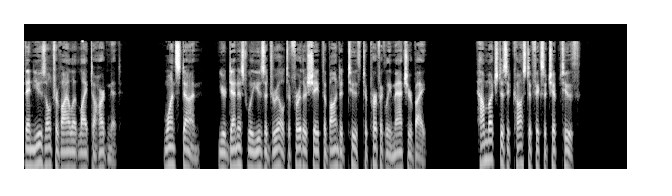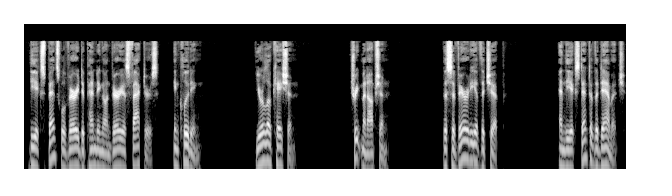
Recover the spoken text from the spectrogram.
then use ultraviolet light to harden it. Once done, your dentist will use a drill to further shape the bonded tooth to perfectly match your bite. How much does it cost to fix a chipped tooth? The expense will vary depending on various factors, including your location, treatment option, the severity of the chip, and the extent of the damage.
